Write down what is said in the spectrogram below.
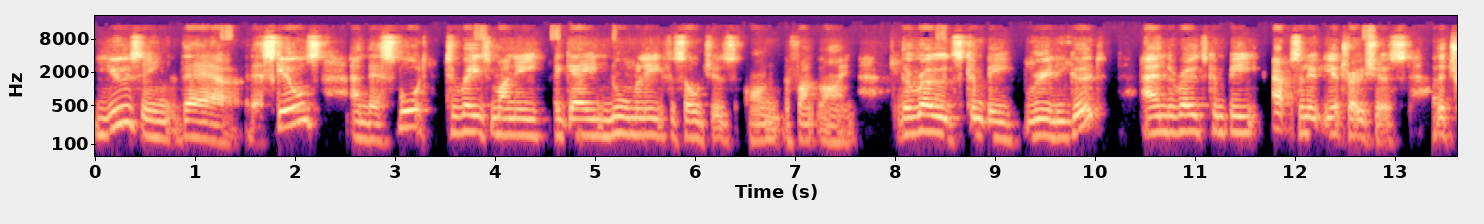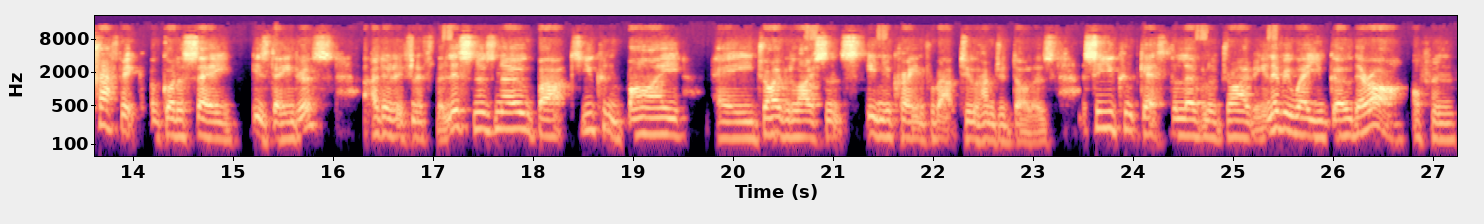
using their, their skills and their sport to raise money again, normally for soldiers on the front line. The roads can be really good and the roads can be absolutely atrocious. The traffic, I've got to say, is dangerous. I don't know if, if the listeners know, but you can buy a driving license in Ukraine for about $200. So you can guess the level of driving. And everywhere you go, there are often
